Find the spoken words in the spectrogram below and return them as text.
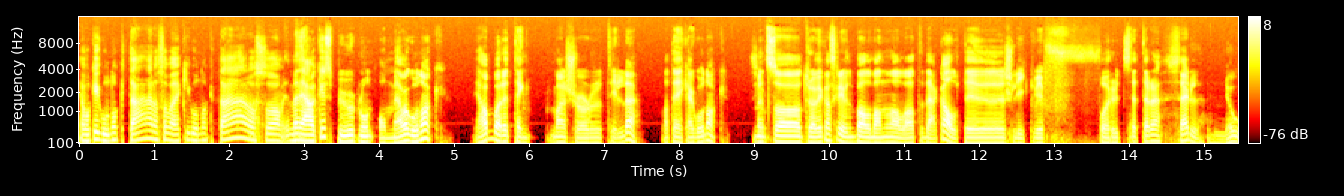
Jeg var ikke god nok der, og så var jeg ikke god nok der. Og så... Men jeg har ikke spurt noen om jeg var god nok. Jeg har bare tenkt meg sjøl til det, at jeg ikke er god nok. Men så tror jeg vi kan skrive det på alle mann og alle at det er ikke alltid slik vi f- forutsetter det selv. No.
